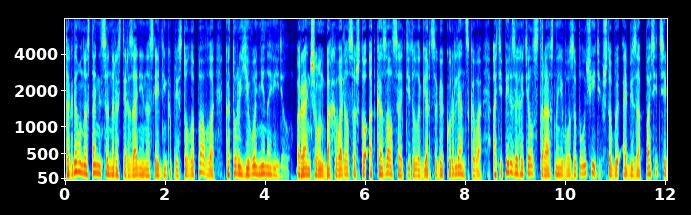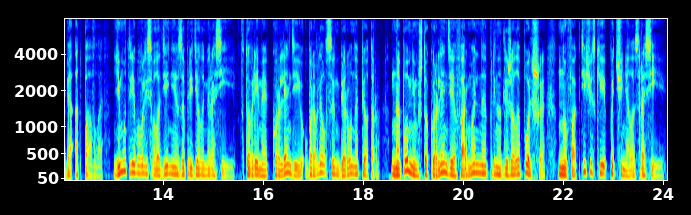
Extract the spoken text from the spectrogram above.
Тогда он останется на растерзании наследника престола Павла, который его ненавидел. Раньше он бахвалился, что отказался от титула герцога Курлянского, а теперь захотел страстно его заполучить, чтобы обезопасить себя от Павла. Ему требовались владения за пределами России. В то время Курляндией управлял сын Берона Петр. Напомним, что Курляндия формально принадлежала Польше, но фактически подчинялась России.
